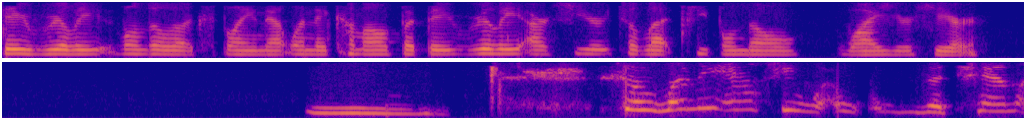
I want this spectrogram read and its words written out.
they really well they'll explain that when they come out but they really are here to let people know why you're here Mm. So let me ask you, the channel.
